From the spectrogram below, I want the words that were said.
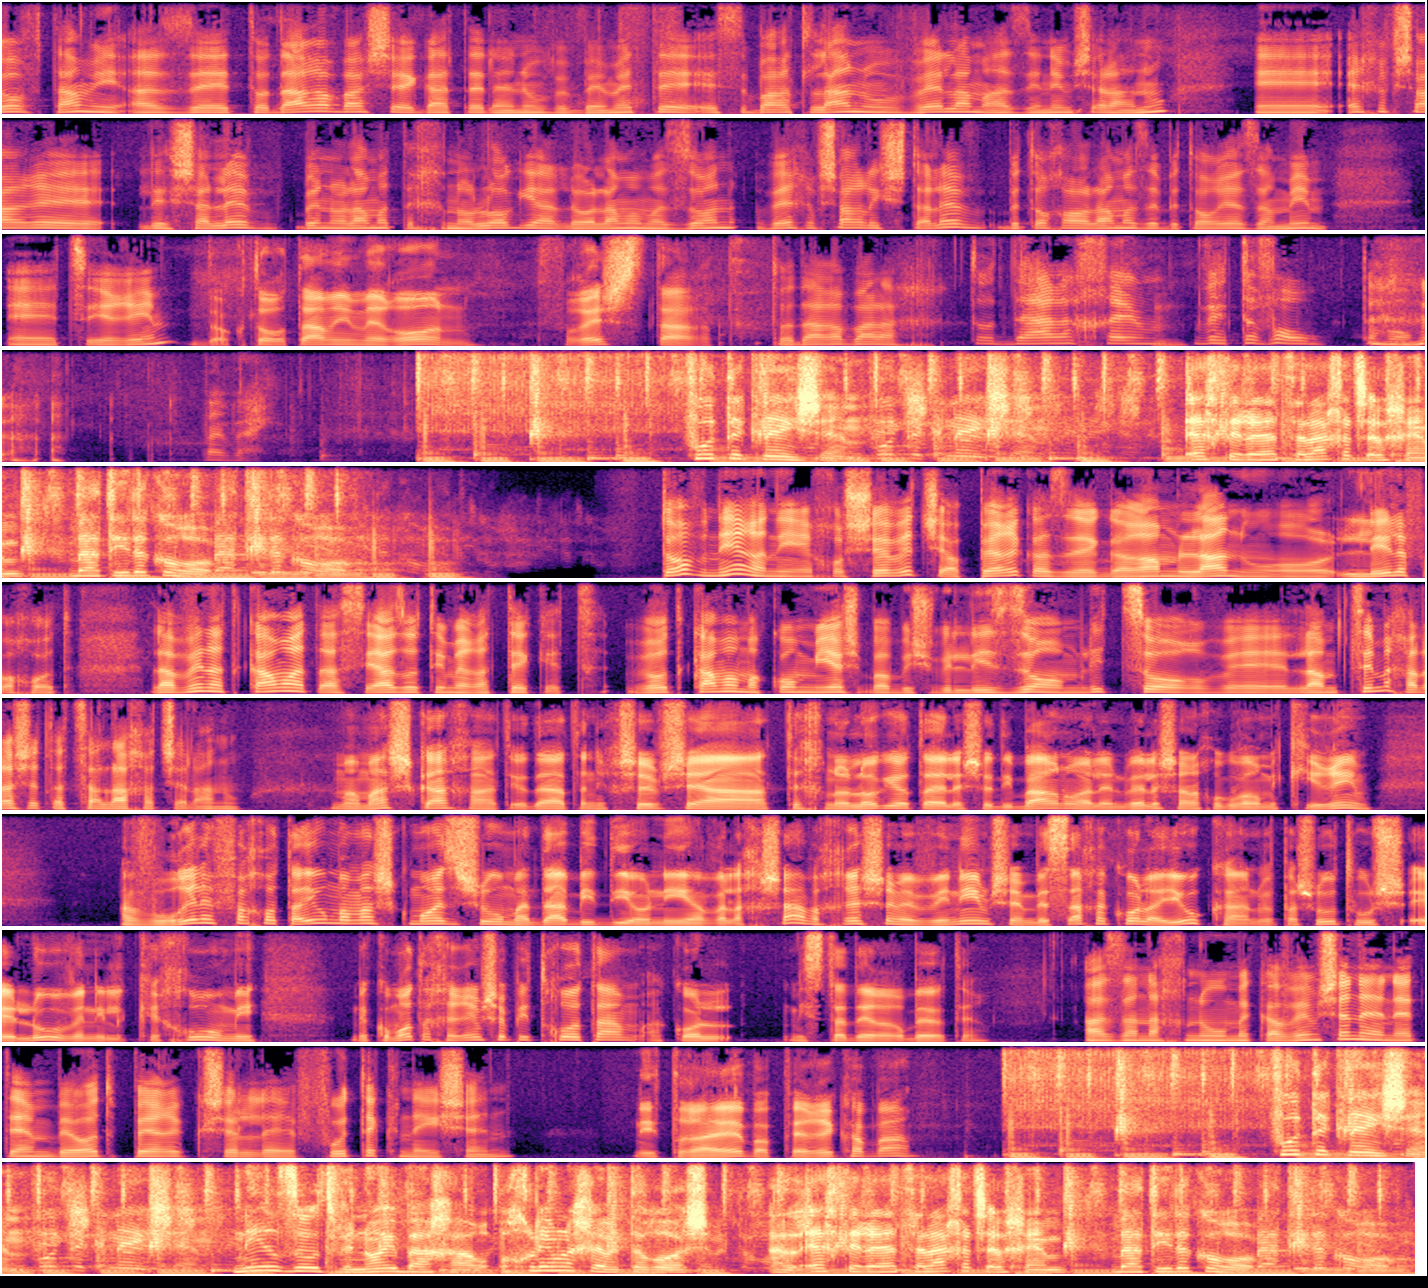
טוב, תמי, אז uh, תודה רבה שהגעת אלינו, ובאמת uh, הסברת לנו ולמאזינים שלנו uh, איך אפשר uh, לשלב בין עולם הטכנולוגיה לעולם המזון, ואיך אפשר להשתלב בתוך העולם הזה בתור יזמים אה, צעירים. דוקטור תמי מירון, Fresh Start. תודה רבה לך. תודה לכם, ותבואו, תבואו. ביי ביי. FoodTech Nation. איך תראה הצלחת שלכם בעתיד הקרוב. בעתיד הקרוב. טוב, ניר, אני חושבת שהפרק הזה גרם לנו, או לי לפחות, להבין עד כמה התעשייה הזאת היא מרתקת, ועוד כמה מקום יש בה בשביל ליזום, ליצור ולהמציא מחדש את הצלחת שלנו. ממש ככה, את יודעת, אני חושב שהטכנולוגיות האלה שדיברנו עליהן ואלה שאנחנו כבר מכירים, עבורי לפחות היו ממש כמו איזשהו מדע בדיוני, אבל עכשיו, אחרי שמבינים שהם בסך הכל היו כאן ופשוט הושאלו ונלקחו ממקומות אחרים שפיתחו אותם, הכל מסתדר הרבה יותר. אז אנחנו מקווים שנהנתם בעוד פרק של FoodTech Nation. נתראה בפרק הבא. FoodTech Nation. ניר זוט ונוי בכר אוכלים לכם את הראש על איך תראה הצלחת שלכם בעתיד הקרוב. בעתיד הקרוב.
